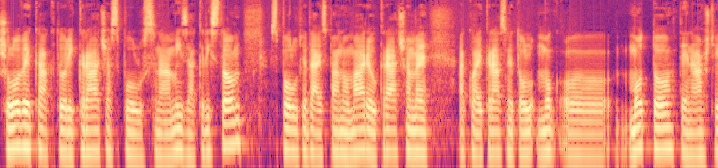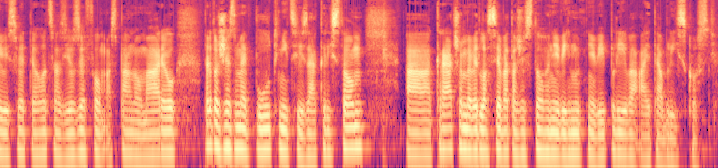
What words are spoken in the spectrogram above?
človeka, ktorý kráča spolu s nami za Kristom, spolu teda aj s pánom Máriou kráčame, ako aj krásne to moto tej návštevy svätého Otca s Jozefom a s pánom Máriou, pretože sme pútnici za Kristom a kráčame vedľa seba, takže z toho nevyhnutne vyplýva aj tá blízkosť.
